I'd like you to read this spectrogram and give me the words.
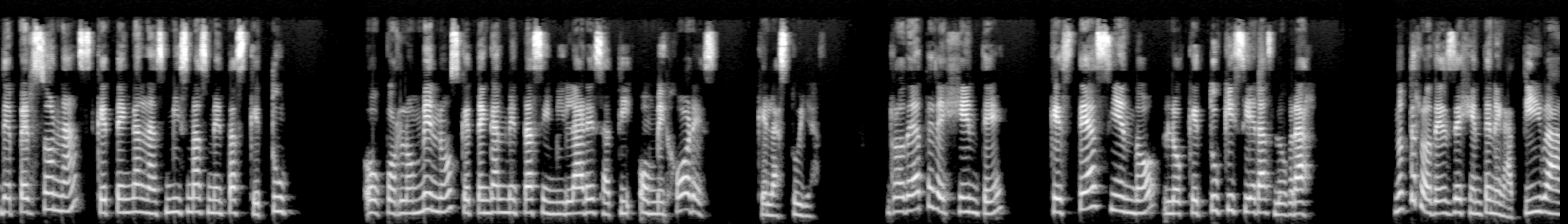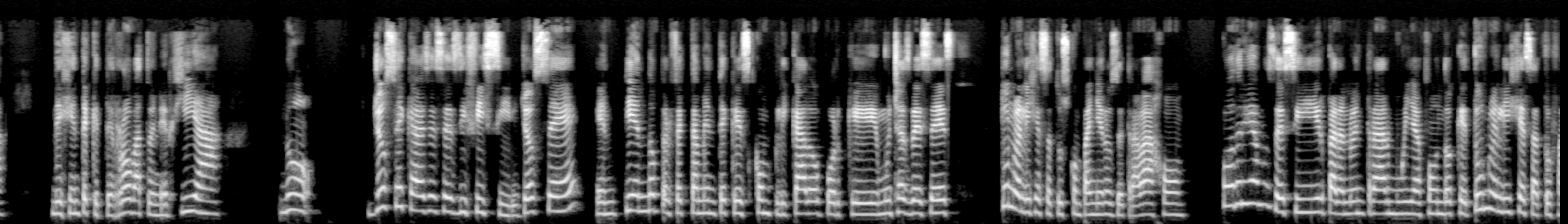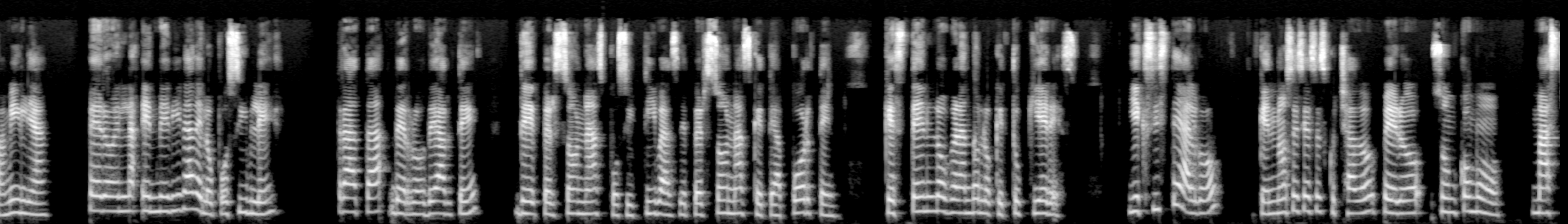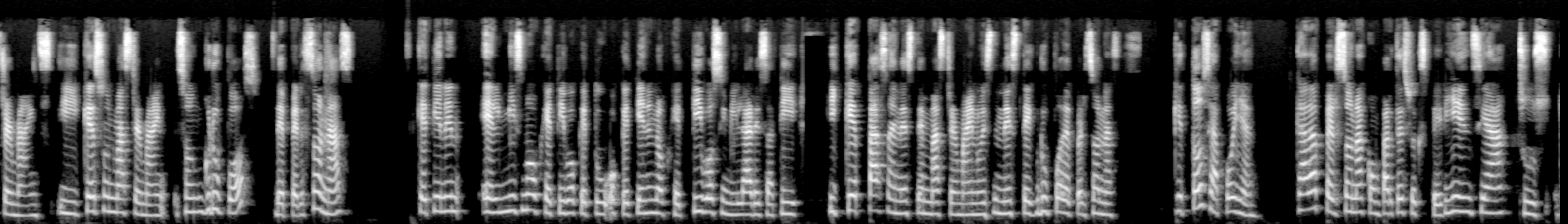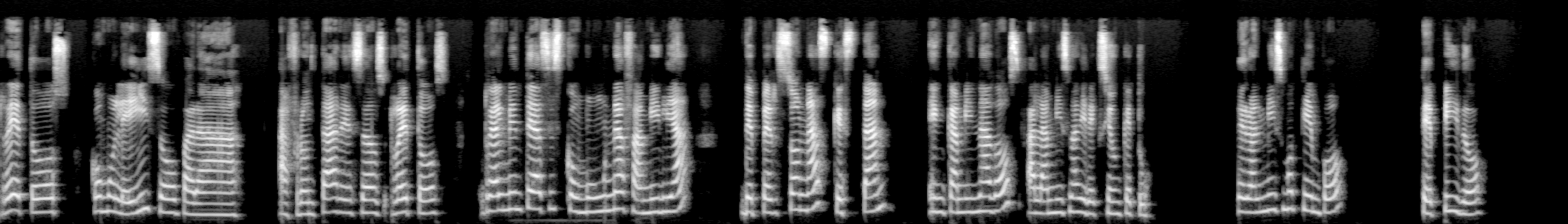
de personas que tengan las mismas metas que tú, o por lo menos que tengan metas similares a ti o mejores que las tuyas. Rodéate de gente que esté haciendo lo que tú quisieras lograr. No te rodees de gente negativa, de gente que te roba tu energía. No, yo sé que a veces es difícil, yo sé, entiendo perfectamente que es complicado porque muchas veces Tú no eliges a tus compañeros de trabajo. Podríamos decir, para no entrar muy a fondo, que tú no eliges a tu familia, pero en, la, en medida de lo posible, trata de rodearte de personas positivas, de personas que te aporten, que estén logrando lo que tú quieres. Y existe algo que no sé si has escuchado, pero son como masterminds. ¿Y qué es un mastermind? Son grupos de personas que tienen el mismo objetivo que tú o que tienen objetivos similares a ti. ¿Y qué pasa en este mastermind o en este grupo de personas? Que todos se apoyan. Cada persona comparte su experiencia, sus retos, cómo le hizo para afrontar esos retos. Realmente haces como una familia de personas que están encaminados a la misma dirección que tú. Pero al mismo tiempo, te pido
